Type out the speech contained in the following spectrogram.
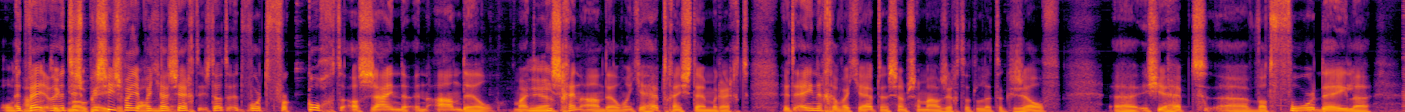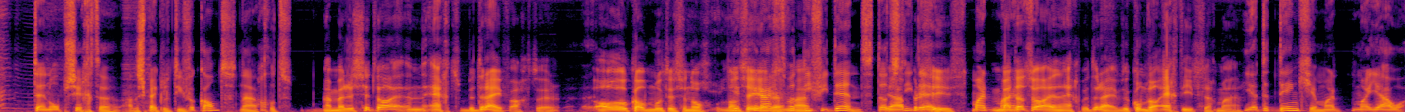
Het, we- het is precies wat, je, wat jij zegt, is dat het wordt verkocht als zijnde een aandeel, maar het Ja. is geen aandeel, want je hebt geen stemrecht. Het enige wat je hebt, en Sam Samao zegt dat letterlijk zelf, eh, is je hebt eh, wat voordelen ten opzichte aan de speculatieve kant. Nou goed, Maar, maar er zit wel een echt bedrijf achter. Ook al moeten ze nog je lanceren. krijgt wat maar, dividend, dat ja, is het idee. precies. Maar, Maar, dat is wel een echt bedrijf. Er komt wel echt iets, zeg maar. Ja, dat denk je. Maar, maar jou,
